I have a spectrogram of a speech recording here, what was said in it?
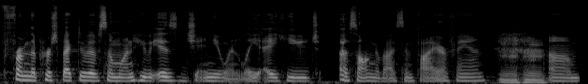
from the perspective of someone who is genuinely a huge A Song of Ice and Fire fan. Um,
